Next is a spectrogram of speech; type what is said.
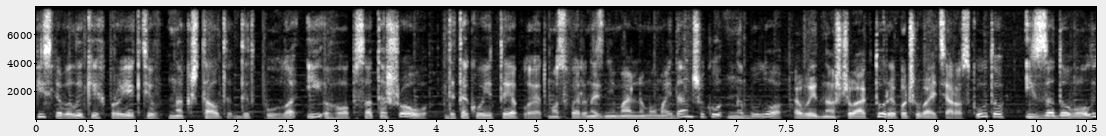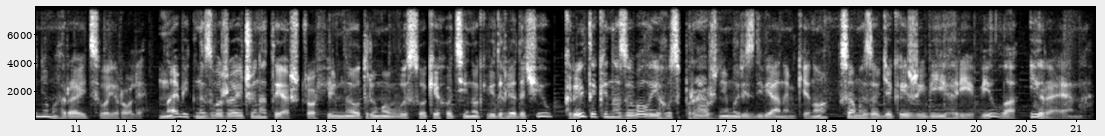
після великих проєктів на кшталт Дедпула і Гопса та шоу, де такої теплої атмосфери на знімальному майданчику не було. Видно, що актори почуваються розкуто і з задоволенням грають свої ролі. Навіть незважаючи на те, що фільм не отримав високих оцінок від глядачів, критики називали його справжнім різдвяним кіно саме завдяки живій грі Вілла і Реена.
